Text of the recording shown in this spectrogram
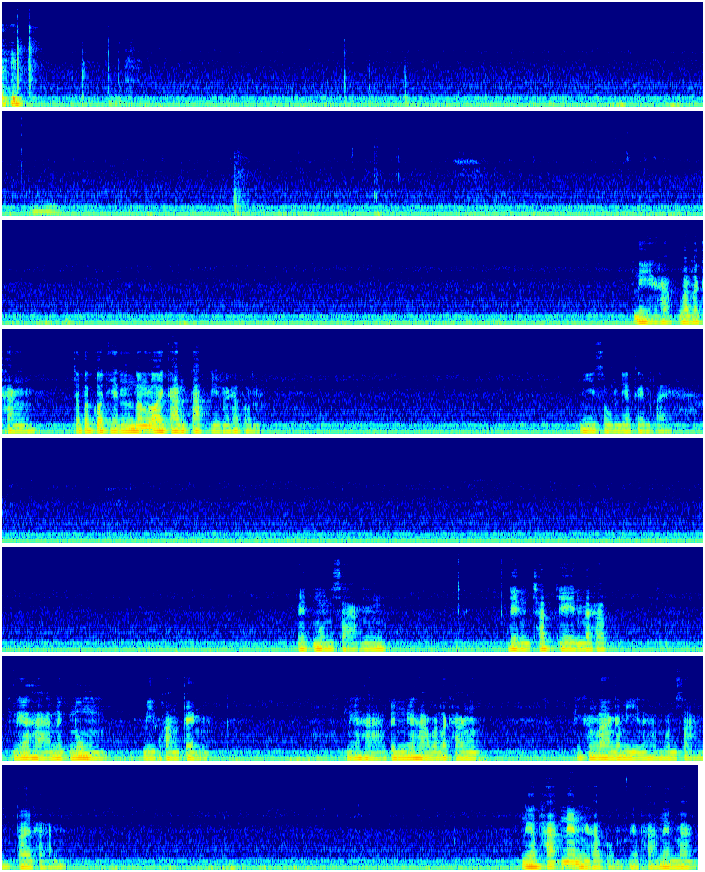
นี่ครับ วัดละครัง จะปรากฏเห็นร่องรอยการตัดอยู่นะครับผม นี่ซูมเยอะเกินไปเม็ดมวลสารเด่นชัดเจนนะครับ เนื้อหาหนึกนุ่ม มีความแก่ง เนื้อหาเป็นเนื้อหาวัดระฆังที่ข้างล่างก็มีนะครับมวลสารใต้ฐานเนื้อพระแน่นครับผม เนื้อพระแน่นมาก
